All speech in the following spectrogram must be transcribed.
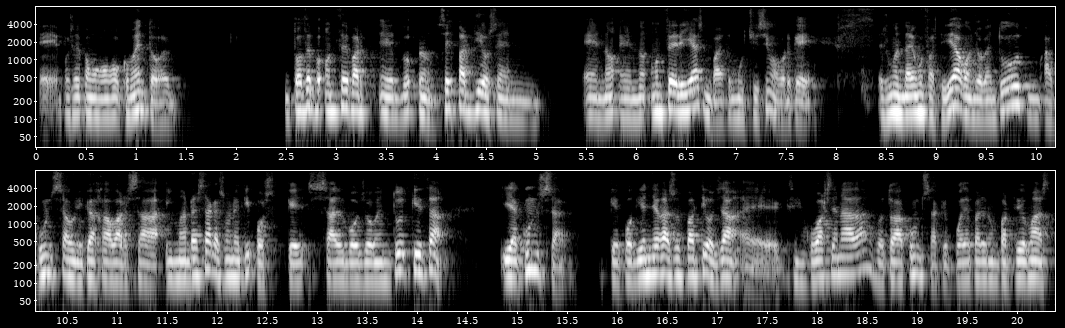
eh, pues como comento, 12, 11 eh, 6 partidos en, en, en, 11 días me parece muchísimo porque es un calendario muy fastidiado con Juventud, Acunsa, Unicaja, Barça y Manresa, que son equipos que, salvo Juventud quizá y Acunsa, que podían llegar a esos partidos ya sin jugarse nada, sobre todo Acunsa, que puede perder un partido más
